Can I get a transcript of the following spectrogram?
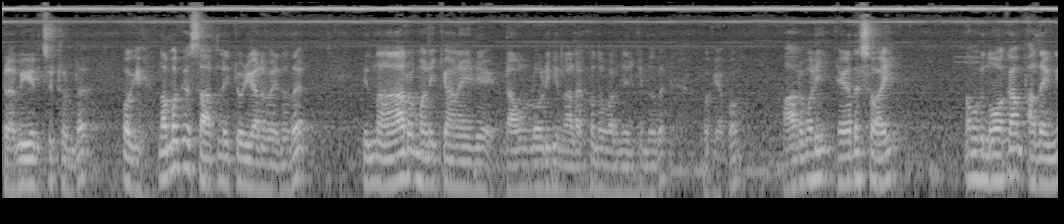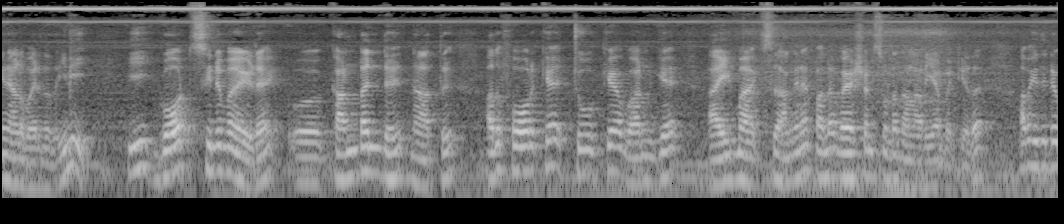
ക്രമീകരിച്ചിട്ടുണ്ട്. ഓക്കെ നമുക്ക് സാറ്റലൈറ്റ് വഴിയാണ് വരുന്നത്. ഇന്ന് ആറ് മണിക്കാണ് അതിന്റെ ഡൗൺലോഡിങ് നടക്കുമെന്ന് പറഞ്ഞിരിക്കുന്നത്. ഓക്കെ അപ്പം ആറു മണി ഏകദേശമായി. നമുക്ക് നോക്കാം അതെങ്ങനെയാണ് വരുന്നത്. ഇനി ഈ ഗോഡ് സിനിമയുടെ കണ്ടന്റിനകത്ത് അത് four K two K one K IMAX അങ്ങനെ പല വേർഷൻസ് ഉണ്ടെന്നാണ് അറിയാൻ പറ്റിയത്. അപ്പോൾ ഇതിന്റെ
